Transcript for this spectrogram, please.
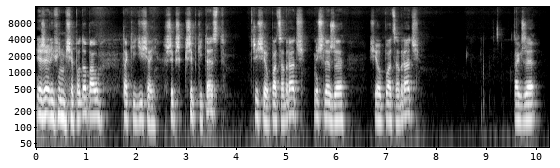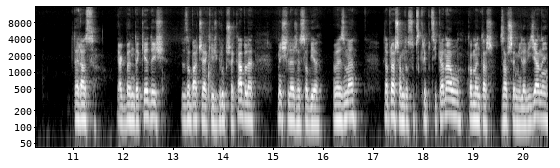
Jeżeli film się podobał, taki dzisiaj szyb, szybki test, czy się opłaca brać? Myślę, że się opłaca brać. Także teraz, jak będę kiedyś, zobaczę jakieś grubsze kable, myślę, że sobie wezmę. Zapraszam do subskrypcji kanału, komentarz zawsze mile widziany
